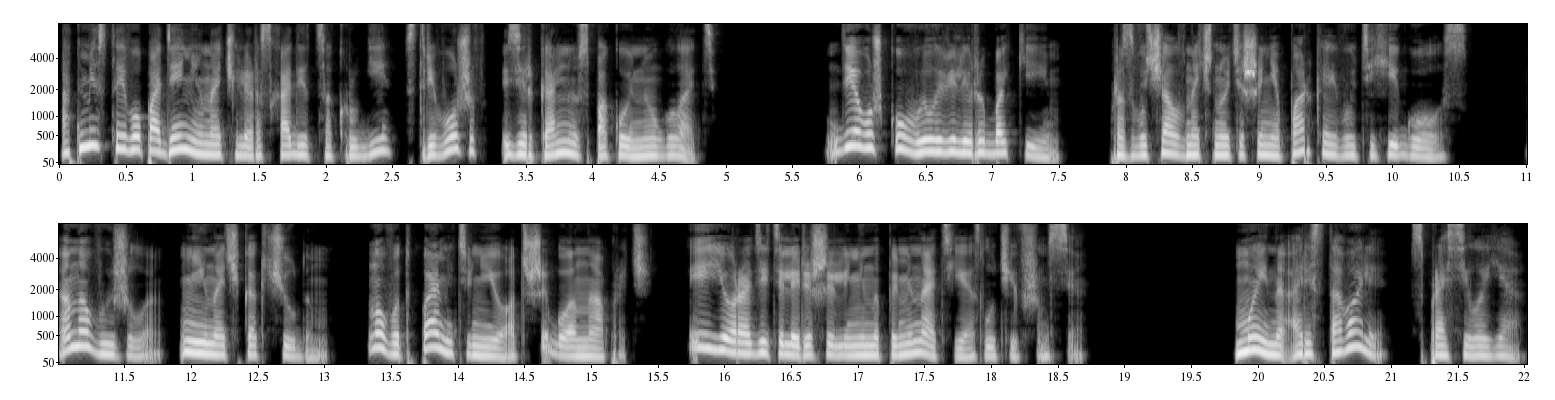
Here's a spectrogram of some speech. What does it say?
От места его падения начали расходиться круги, встревожив зеркальную спокойную гладь. Девушку выловили рыбаки. Прозвучал в ночной тишине парка его тихий голос. Она выжила, не иначе как чудом. Но вот память у нее отшибла напрочь. И ее родители решили не напоминать ей о случившемся. «Мэйна арестовали?» — спросила я.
